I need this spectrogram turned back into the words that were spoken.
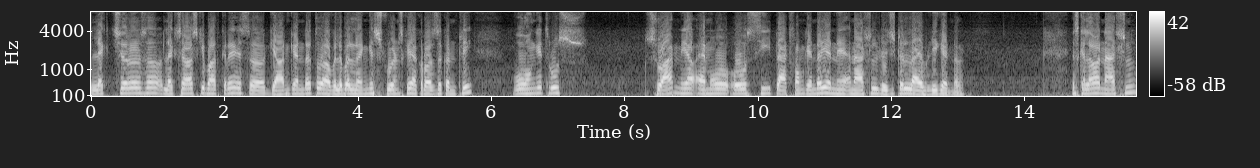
लेक्चरर्स लेक्चरर्स की बात करें, इस ज्ञान के अंदर तो अवेलेबल रहेंगे स्टूडेंट्स के अक्रॉस द कंट्री वो होंगे थ्रू स्वाम या एम ओ ओ सी प्लेटफॉर्म के अंदर या नेशनल डिजिटल लाइब्रेरी के अंदर? इसके अलावा नेशनल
